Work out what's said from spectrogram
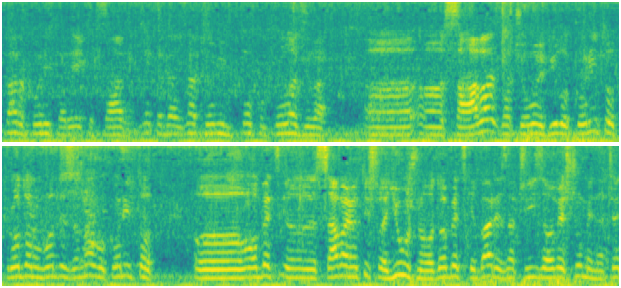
starog korita reke Save. Nekada je znači, ovim tokom prolazila Sava, znači ovo je bilo korito, prodorom vode za novo korito Obec, e, Sava je otišla južno od Obetske bare, znači iza ove šume na 4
